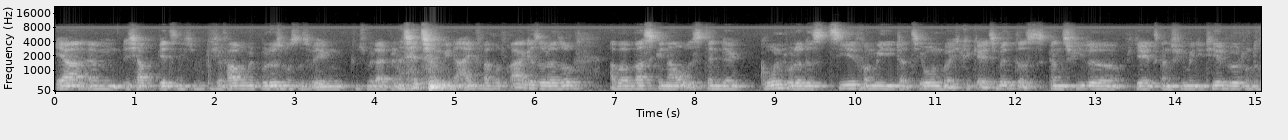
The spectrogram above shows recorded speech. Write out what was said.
Ja, ähm, ich habe jetzt nicht so wirklich Erfahrung mit Buddhismus, deswegen tut es mir leid, wenn das jetzt irgendwie eine einfache Frage ist oder so. Aber was genau ist denn der Grund oder das Ziel von Meditation? Weil ich kriege ja jetzt mit, dass ganz viele, hier jetzt ganz viel meditiert wird und das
